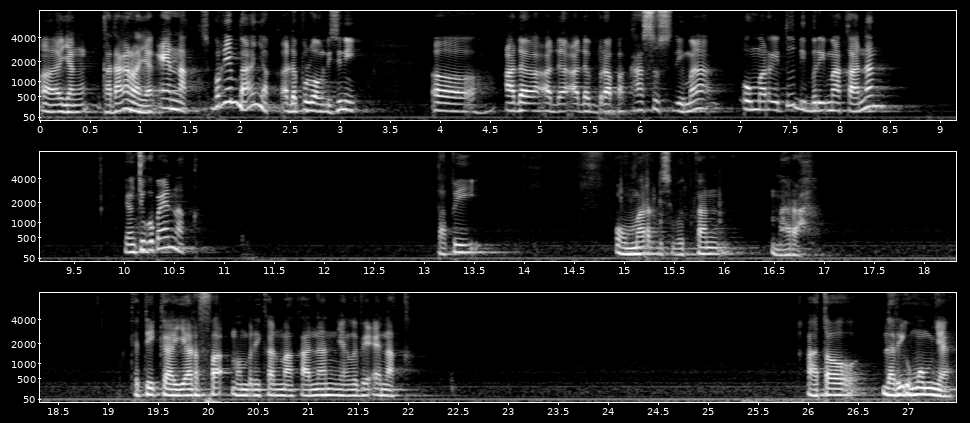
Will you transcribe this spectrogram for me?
uh, yang katakanlah yang enak. Sebenarnya banyak ada peluang di sini. Uh, ada ada ada beberapa kasus di mana Umar itu diberi makanan yang cukup enak tapi Umar disebutkan marah ketika Yarfa memberikan makanan yang lebih enak atau dari umumnya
